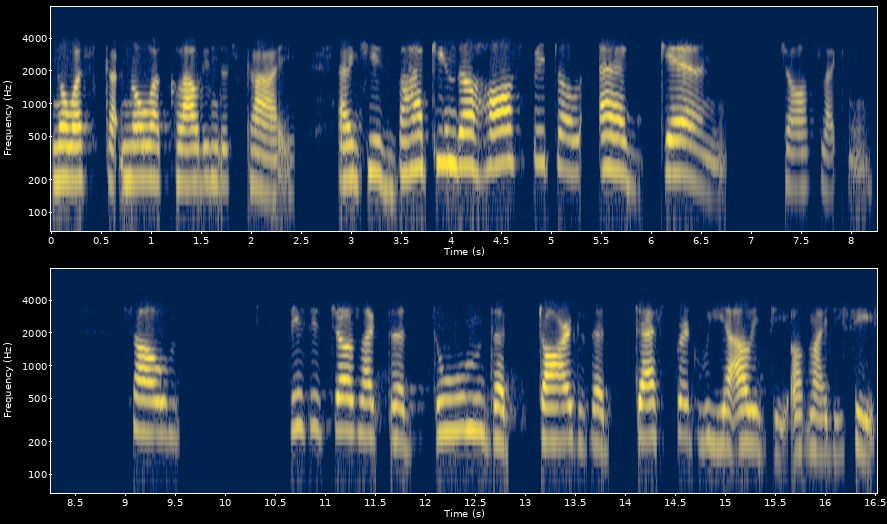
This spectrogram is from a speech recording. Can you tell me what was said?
no a, no a cloud in the sky. And he's back in the hospital again, just like me. So this is just like the doom, the dark, the desperate reality of my disease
